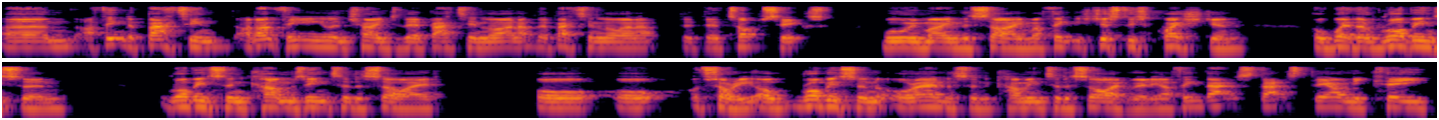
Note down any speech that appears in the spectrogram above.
Um, I think the batting. I don't think England changed their batting lineup. Their batting lineup, their, their top six will remain the same. I think it's just this question of whether Robinson Robinson comes into the side or or sorry, or Robinson or Anderson come into the side. Really, I think that's that's the only key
